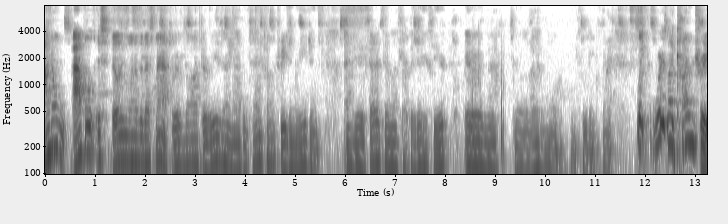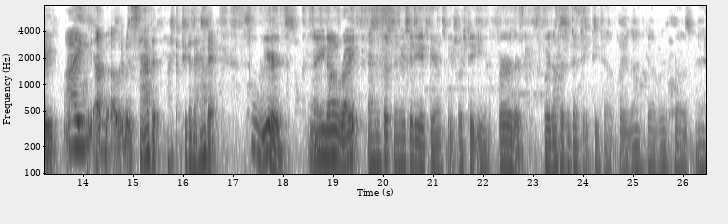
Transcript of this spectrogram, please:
I don't. Apple is building one of the best maps. We've lost a redesign map in 10 countries and regions, and we're excited to announce that later this year, it will to 11 more, including France. Wait, where's my country? I am a little bit sad that my country doesn't have it. So weird. I know, right? And for the new city experience, we pushed it even further with unprecedented detail for cover, roads, and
